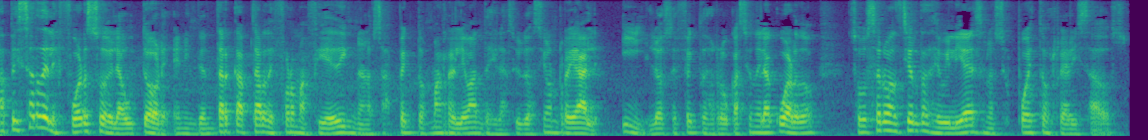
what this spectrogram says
A pesar del esfuerzo del autor en intentar captar de forma fidedigna los aspectos más relevantes de la situación real y los efectos de revocación del acuerdo, se observan ciertas debilidades en los supuestos realizados.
